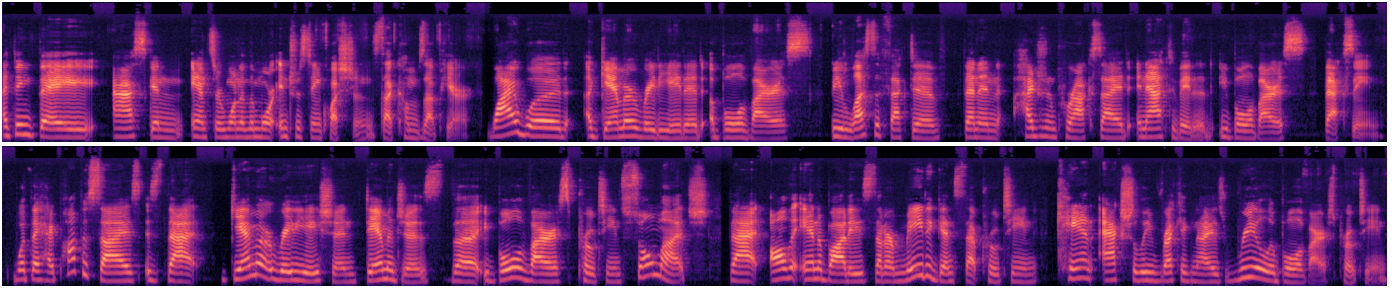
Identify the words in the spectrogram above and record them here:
I think they ask and answer one of the more interesting questions that comes up here. Why would a gamma irradiated Ebola virus be less effective than an hydrogen peroxide inactivated Ebola virus vaccine? What they hypothesize is that gamma irradiation damages the Ebola virus protein so much that all the antibodies that are made against that protein can't actually recognize real Ebola virus protein.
